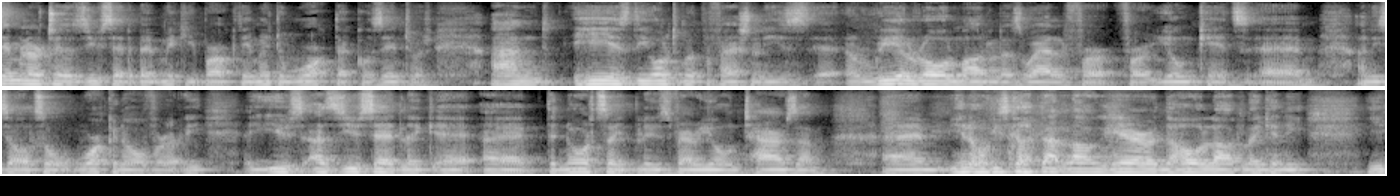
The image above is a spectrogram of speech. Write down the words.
similar to as you said about Mickey Burke, the amount of work that goes into it, and he is the ultimate professional. He's a- a real role model as well for, for young kids, um, and he's also working over. He, use as you said, like uh, uh, the Northside Blues' very own Tarzan. Um, you know he's got that long hair and the whole lot. Like and he, you,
